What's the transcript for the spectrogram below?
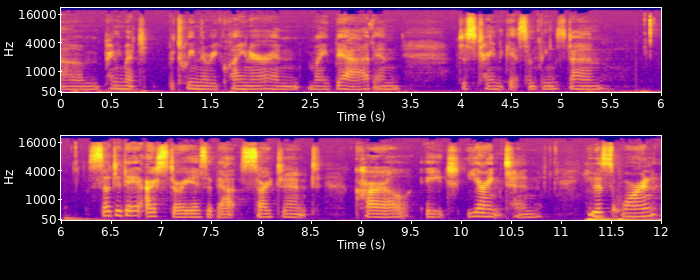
um, pretty much between the recliner and my bed and just trying to get some things done. So today our story is about Sergeant Carl H. Yerington. He was born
